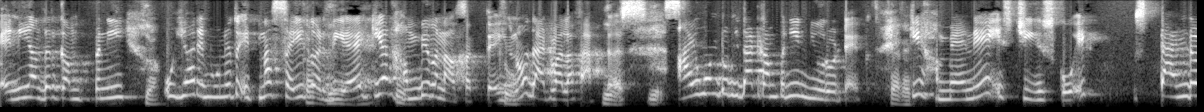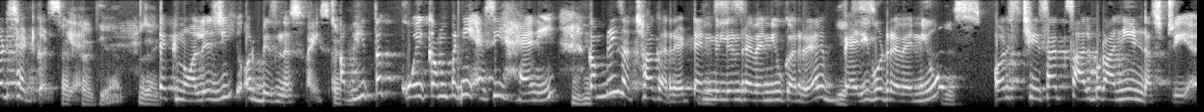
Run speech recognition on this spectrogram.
any other company. Yeah. Oh यार इन्होंने तो इतना सही कर कर दिया ki है hum कि यार True. हम भी बना सकते हैं. You True. know that वाला factor. Yes, yes. I want to be that company in Neurotech. Correct. कि मैंने इस चीज़ को एक स्टैंडर्ड सेट कर दिया है. टेक्नोलॉजी और बिज़नेस वाइज अभी तक कोई कंपनी ऐसी है नहीं। कंपनीज़ अच्छा कर रहे हैं टेन मिलियन रेवेन्यू कर रहे हैं वेरी गुड रेवेन्यू और छह सात साल पुरानी इंडस्ट्री है।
